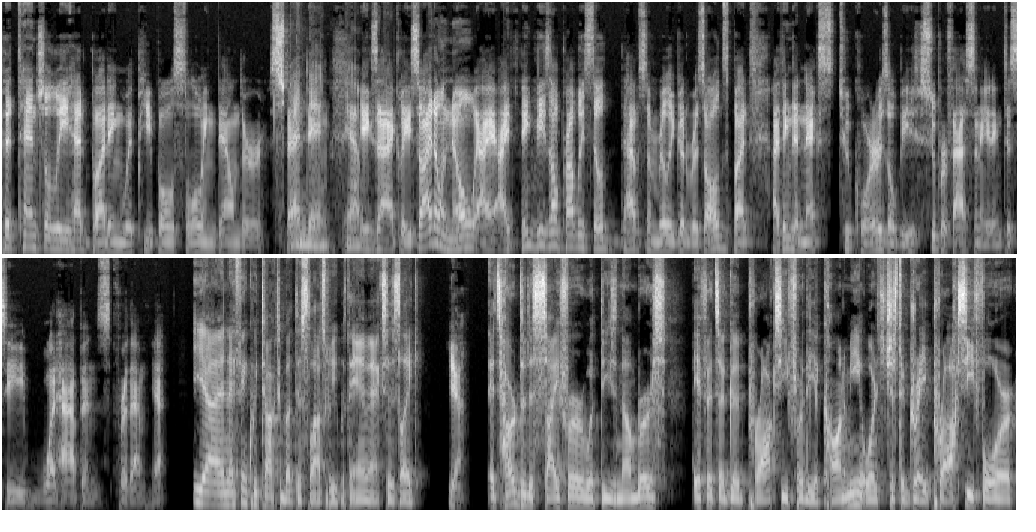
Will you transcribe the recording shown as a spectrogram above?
potentially headbutting with people slowing down their spending. spending. Yeah. Exactly. So I don't know. I, I think Visa will probably still have some really good results, but I think the next two quarters will be super fascinating to see what happens for them. Yeah. Yeah. And I think we talked about this last week with Amex is like, yeah, it's hard to decipher with these numbers if it's a good proxy for the economy or it's just a great proxy for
